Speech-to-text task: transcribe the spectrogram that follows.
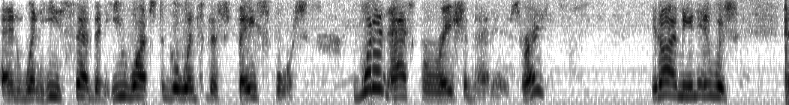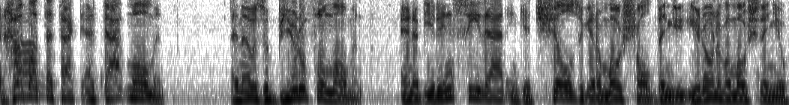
And when he said that he wants to go into the Space Force, what an aspiration that is, right? You know, I mean, it was. And how about the fact at that moment, and that was a beautiful moment. And if you didn't see that and get chills or get emotional, then you, you don't have emotion in you.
